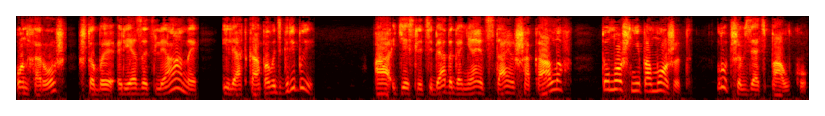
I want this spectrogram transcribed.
он хорош, чтобы резать лианы или откапывать грибы. А если тебя догоняет стая шакалов, то нож не поможет, лучше взять палку.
